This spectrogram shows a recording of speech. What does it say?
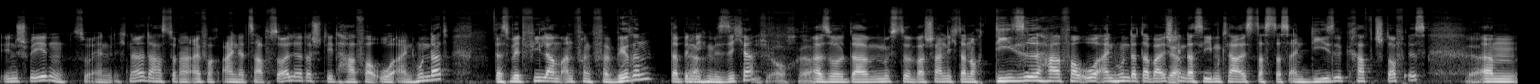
in Schweden, so ähnlich. Ne? Da hast du dann einfach eine Zapfsäule, da steht HVO 100. Das wird viele am Anfang verwirren, da bin Ja, ich mir sicher. Ich auch, ja. Also da müsste wahrscheinlich dann noch Diesel HVO 100 dabei stehen, Ja. dass jedem klar ist, dass das ein Dieselkraftstoff ist. Ähm,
